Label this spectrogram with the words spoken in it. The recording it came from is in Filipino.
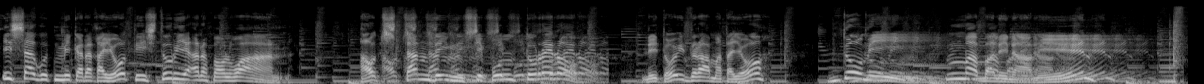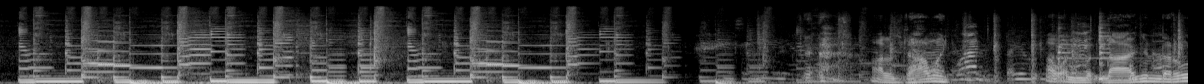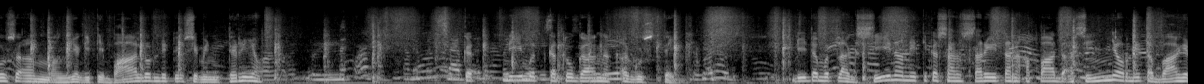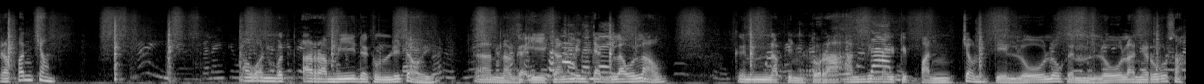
Isagot mi kada kayo ti istorya ana paulwan. Outstanding Sepulturero. Dito'y drama tayo. Doming, mabali namin. Aldawan. Awan mo't langin daro sa amangyag iti balon dito yung sementeryo. Kat nimot katugangak aguste. Di damot lagsina ni ti kasarsarita na apada a senyor ni tabangi rapansyan. Awan mo't aramida kung litaw eh. Kan nagaikan min taglawlaw. Kan napinturaan nila iti pansyon ti lolo kan lola ni Rosa.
